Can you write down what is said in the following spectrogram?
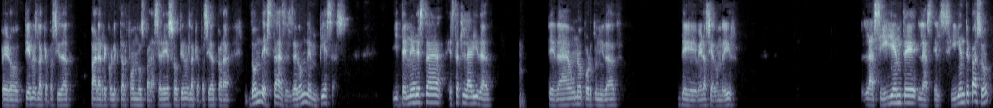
pero tienes la capacidad para recolectar fondos, para hacer eso, tienes la capacidad para, ¿dónde estás? ¿Desde dónde empiezas? Y tener esta, esta claridad te da una oportunidad de ver hacia dónde ir. La siguiente, el siguiente paso,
